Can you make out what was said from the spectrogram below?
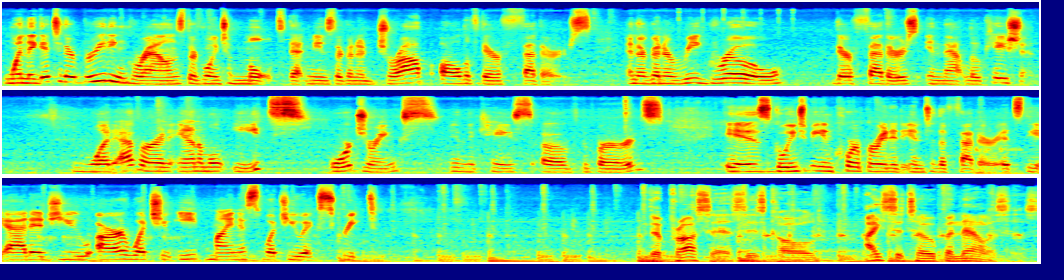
When they get to their breeding grounds, they're going to molt. That means they're going to drop all of their feathers and they're going to regrow their feathers in that location. Whatever an animal eats or drinks, in the case of the birds, is going to be incorporated into the feather. It's the adage you are what you eat minus what you excrete. The process is called isotope analysis.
